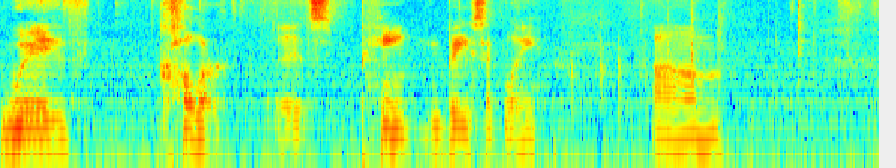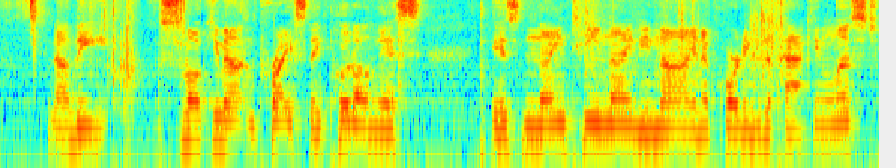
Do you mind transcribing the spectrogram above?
with color. It's paint basically. Um, now the Smoky Mountain price they put on this is $19.99 according to the packing list.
